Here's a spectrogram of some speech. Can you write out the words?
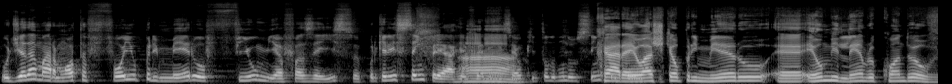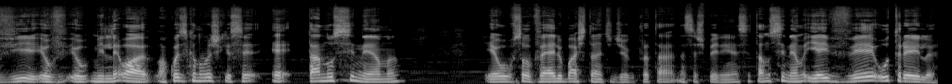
O Dia da Marmota foi o primeiro filme a fazer isso? Porque ele sempre é a referência, ah, é o que todo mundo sempre Cara, pensa. eu acho que é o primeiro. É, eu me lembro quando eu vi. Eu, eu me lembro. Ó, uma coisa que eu não vou esquecer é tá no cinema eu sou velho bastante, Diego, para estar tá nessa experiência. Tá no cinema e aí ver o trailer.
